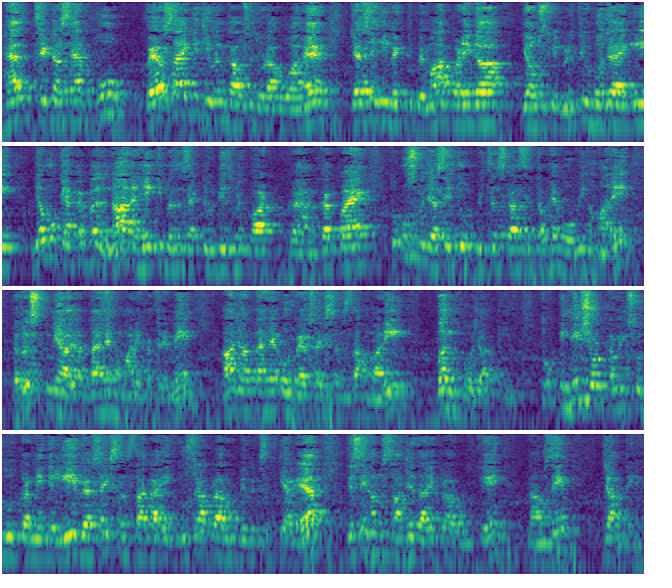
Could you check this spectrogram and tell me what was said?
हेल्थ स्टेटस है, वो व्यवसाय के जीवन काल से जुड़ा हुआ है। जैसे ही व्यक्ति बीमार पड़ेगा या उसकी मृत्यु हो जाएगी या वो कैपेबल ना रहे कि बिज़नेस एक्टिविटीज़ में पार्ट कर पाए तो उस वजह से जो बिज़नेस का अस्तित्व है, वो भी हमारे रिस्क में आ जाता है, हमारे खतरे में आ जाता है और व्यवसायिक संस्था हमारी बंद हो जाती है। तो इन्हीं शॉर्ट कमिंग्स को दूर करने के लिए व्यवसायिक संस्था का एक दूसरा प्रारूप भी विकसित किया गया, जिसे हम साझेदारी प्रारूप के नाम से जानते हैं।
